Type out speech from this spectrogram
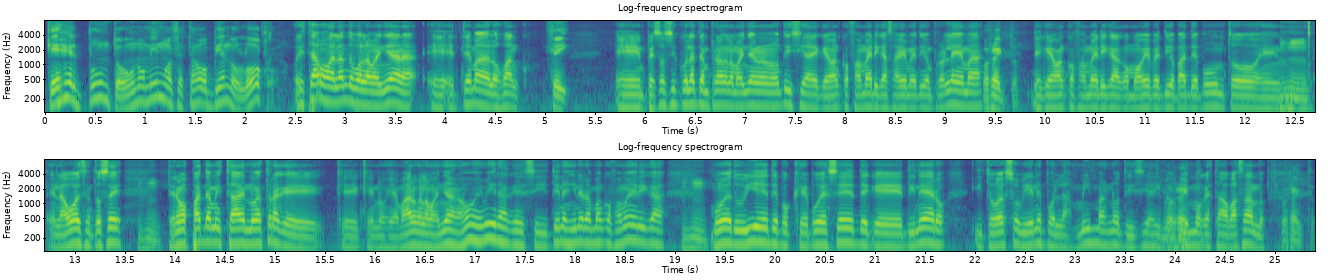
¿qué es el punto? Uno mismo se está volviendo loco. Hoy estábamos hablando por la mañana eh, el tema de los bancos. Sí, Eh, empezó a circular temprano en la mañana una noticia de que Banco of America se había metido en problemas. correcto. De que Banco of America, como había perdido un par de puntos en, en la bolsa. Entonces, Ujú. tenemos par de amistades nuestras que, que, que nos llamaron en la mañana. Oye, mira, que si tienes dinero en Banco of America, mueve tu billete porque puede ser de que dinero. Y todo eso viene por las mismas noticias y lo mismo que estaba pasando. Correcto.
